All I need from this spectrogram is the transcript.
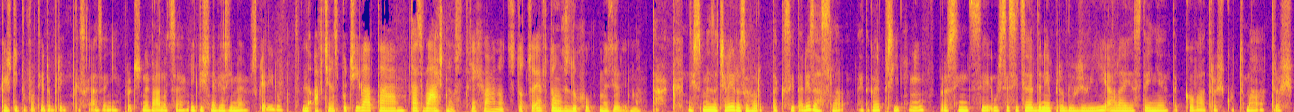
každý důvod je dobrý ke scházení. Proč ne Vánoce, i když nevěříme, skvělý důvod. No a v čem spočívá ta, ta zvláštnost těch Vánoc, to, co je v tom vzduchu mezi lidmi? Tak, když jsme začali rozhovor, tak si tady zasla. Je takové přítní. V prosinci už se sice dny prodlužují, ale je stejně taková trošku tma, trošku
